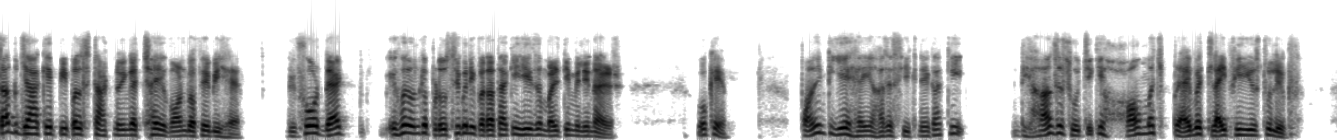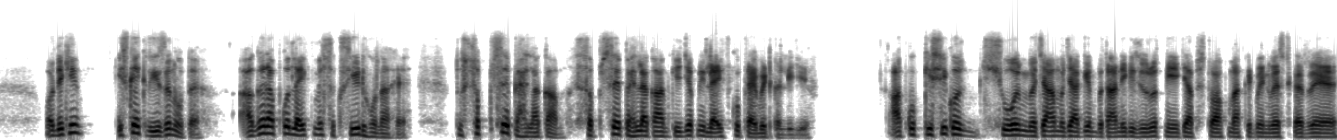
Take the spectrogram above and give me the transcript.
तब जाके पीपल स्टार्ट नोइंग अच्छा ये वॉन बफे भी है बिफोर दैट इवन उनके पड़ोसी को नहीं पता था कि he is a multi millionaire okay point ये है यहाँ से सीखने का कि ध्यान से सोचिए कि how much private life he use to live और देखिए, इसका एक रीजन होता है। अगर आपको लाइफ में सक्सीड होना है तो सबसे पहला काम, सबसे पहला काम कीजिए अपनी लाइफ को प्राइवेट कर लीजिए। आपको किसी को शोर मचा मचा के बताने की ज़रूरत नहीं है कि आप स्टॉक मार्केट में इन्वेस्ट कर रहे हैं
